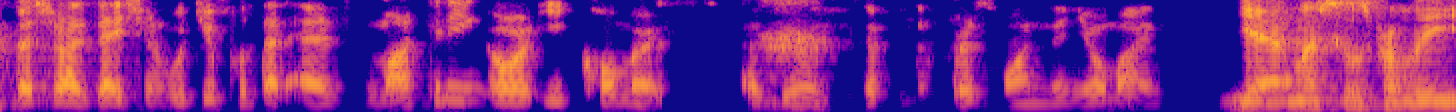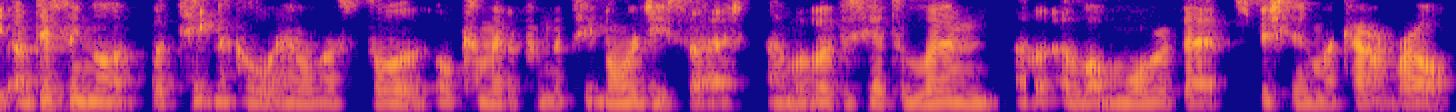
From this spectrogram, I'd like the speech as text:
specialization, would you put that as marketing or e-commerce as your the, the first one in your mind? Yeah, my skills probably, I'm definitely not a technical analyst or, or come at it from the technology side. Um, I've obviously had to learn a, a, lot more of that, especially in my current role,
